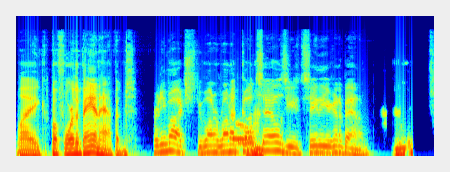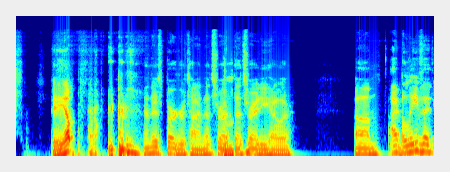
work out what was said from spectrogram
Like before the ban happens. pretty much you want to run up gun sales you say that you're going to ban them Yep. And there's burger time. That's right. Mm-hmm. That's right, E. Heller. Um, I believe that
